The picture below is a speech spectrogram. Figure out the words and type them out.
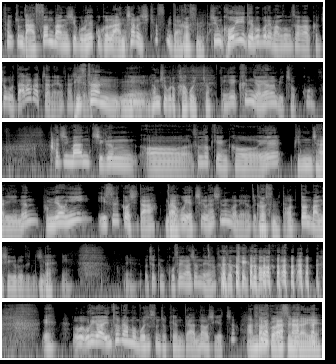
사실 좀 낯선 방식으로 했고 그걸 안착을 시켰습니다. 그렇습니다. 지금 거의 대부분의 방송사가 그쪽으로 따라갔잖아요. 사실 비슷한 예. 형식으로 가고 있죠. 굉장히 큰 영향을 미쳤고 하지만 지금 어, 손석희 앵커의 빈 자리는 분명히 있을 것이다라고 예측을 하시는 거네요. 그죠? 그렇습니다. 어떤 방식으로든지. 네. 예. 예, 어쨌든 고생하셨네요. 앵커. 예. 우- 우리가 인터뷰 한번 모셨으면 좋겠는데 안 나오시겠죠? 안 나올 것 같습니다. 예.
